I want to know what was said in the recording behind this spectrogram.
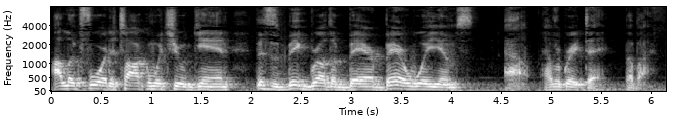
I look forward to talking with you again. This is Big Brother Bear, Bear Williams out. Have a great day. Bye bye.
